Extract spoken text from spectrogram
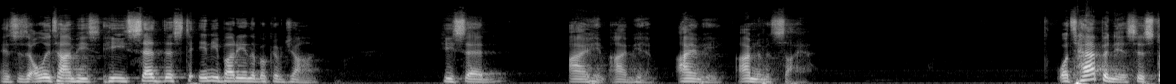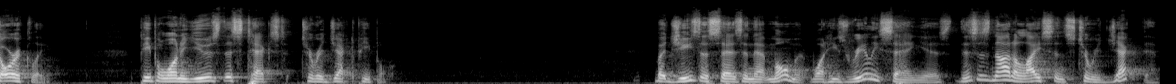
and says, The only time he's, he said this to anybody in the book of John he said, I am him, I'm him, I am he, I'm the Messiah. What's happened is, historically, people want to use this text to reject people. But Jesus says in that moment, what he's really saying is, this is not a license to reject them.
